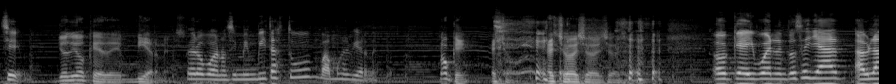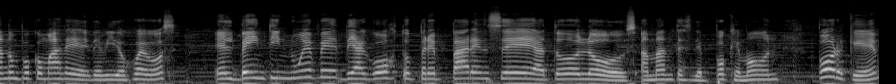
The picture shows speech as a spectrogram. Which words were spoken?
Sí. Yo digo que de viernes. Pero bueno, si me invitas tú, vamos el viernes. pues. Ok, hecho. Hecho, hecho, hecho, hecho. Ok, bueno, entonces ya hablando un poco más de, de videojuegos. El 29 de agosto, prepárense a todos los amantes de Pokémon, porque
